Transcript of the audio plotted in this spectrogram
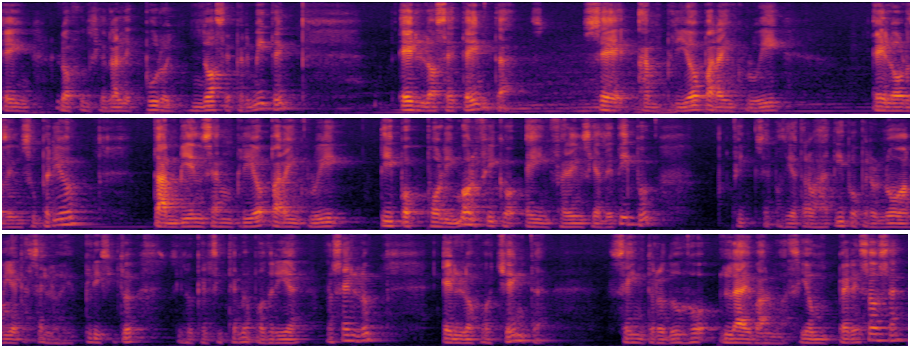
en los funcionales puros no se permite. En los 70 se amplió para incluir el orden superior, también se amplió para incluir tipos polimórficos e inferencias de tipo. En fin, se podía trabajar tipo, pero no había que hacerlo explícito, sino que el sistema podría hacerlo. En los 80 se introdujo la evaluación perezosa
